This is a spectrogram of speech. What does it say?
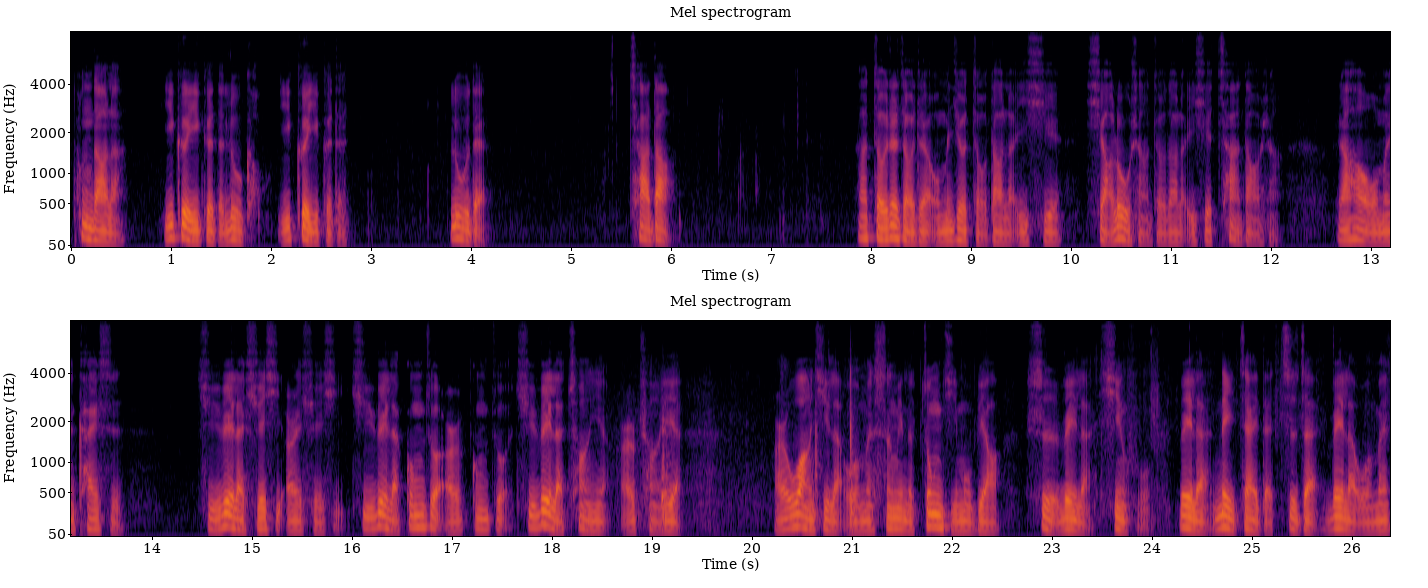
碰到了一个一个的路口，一个一个的路的岔道。啊，走着走着，我们就走到了一些小路上，走到了一些岔道上，然后我们开始去为了学习而学习，去为了工作而工作，去为了创业而创业，而忘记了我们生命的终极目标是为了幸福，为了内在的自在，为了我们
